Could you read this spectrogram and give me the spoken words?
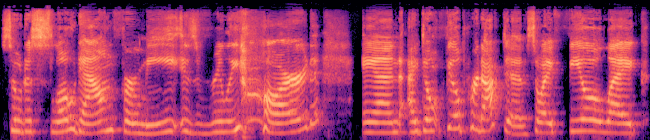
So to slow down for me is really hard and I don't feel productive. So I feel like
